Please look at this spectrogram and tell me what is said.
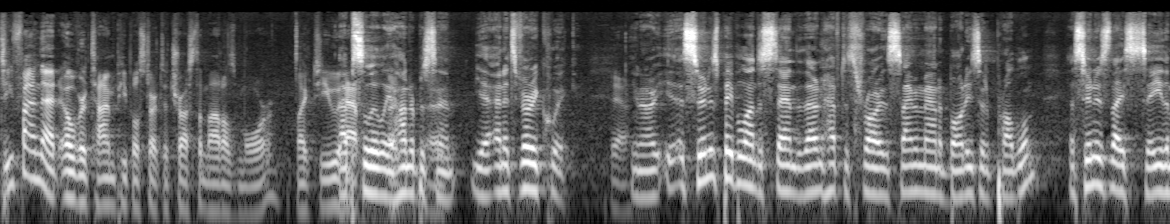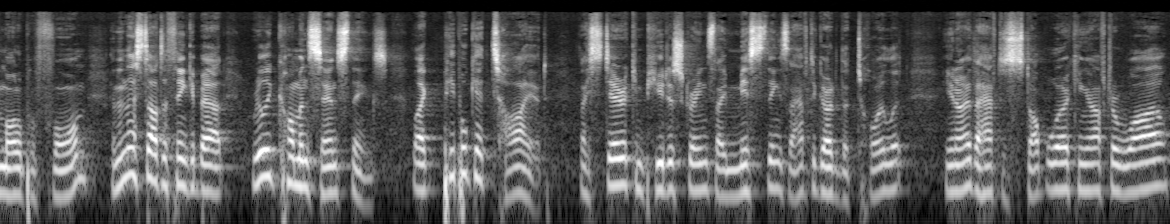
Do you find that over time people start to trust the models more? Like, do you absolutely hundred percent? Yeah, and it's very quick. Yeah. You know, as soon as people understand that they don't have to throw the same amount of bodies at a problem, as soon as they see the model perform, and then they start to think about really common sense things. Like people get tired. They stare at computer screens, they miss things, they have to go to the toilet, you know, they have to stop working after a while.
